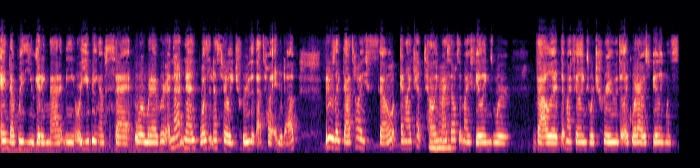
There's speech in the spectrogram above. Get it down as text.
end up with you getting mad at me or you being upset or whatever. And that ne- wasn't necessarily true that that's how it ended up, but it was like that's how I felt. And I kept telling mm-hmm. myself that my feelings were valid, that my feelings were true, that like what I was feeling was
